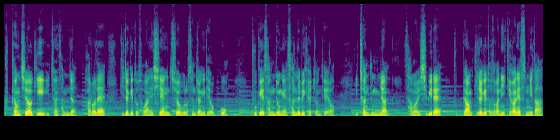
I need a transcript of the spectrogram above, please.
부평 지역이 2003년 8월에 기적의 도서관 시행 지역으로 선정이 되었고 북의 3동에 설립이 결정되어 2006년 3월 10일에 부평 기적의 도서관이 개관했습니다.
